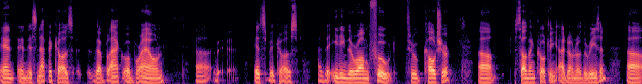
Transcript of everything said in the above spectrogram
And, and it's not because they're black or brown, uh, it's because they're eating the wrong food through culture, uh, Southern cooking, I don't know the reason, uh,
